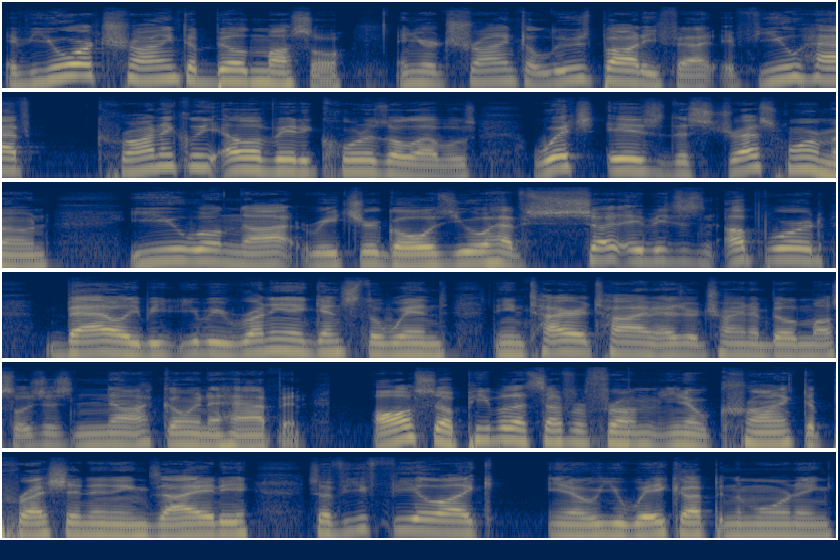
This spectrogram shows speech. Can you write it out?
If you are trying to build muscle and you're trying to lose body fat, if you have chronically elevated cortisol levels, which is the stress hormone, you will not reach your goals. You will have such it'll be just an upward battle. You'll be you'll be running against the wind the entire time as you're trying to build muscle. It's just not going to happen. Also, people that suffer from, you know, chronic depression and anxiety. So if you feel like, you know, you wake up in the morning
